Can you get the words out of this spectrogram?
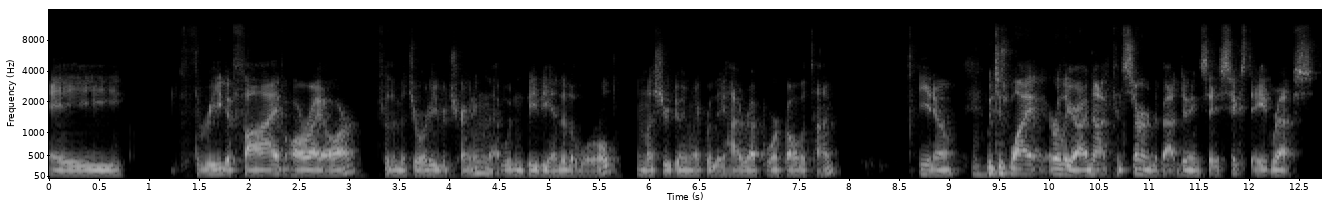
a three to five RIR for the majority of your training. That wouldn't be the end of the world unless you're doing like really high rep work all the time. You know, mm-hmm. which is why earlier I'm not concerned about doing, say, six to eight reps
